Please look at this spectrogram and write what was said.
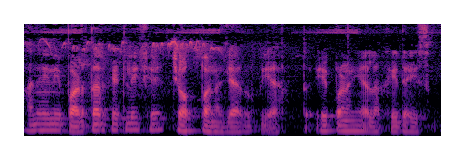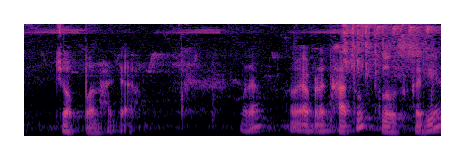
અને એની પડતર કેટલી છે? ચોપન હજાર રૂપિયા. તો એ પણ અહીંયા લખી દઈશું ચોપન હજાર. બરાબર? હવે આપણે ખાતું ક્લોઝ કરીએ.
